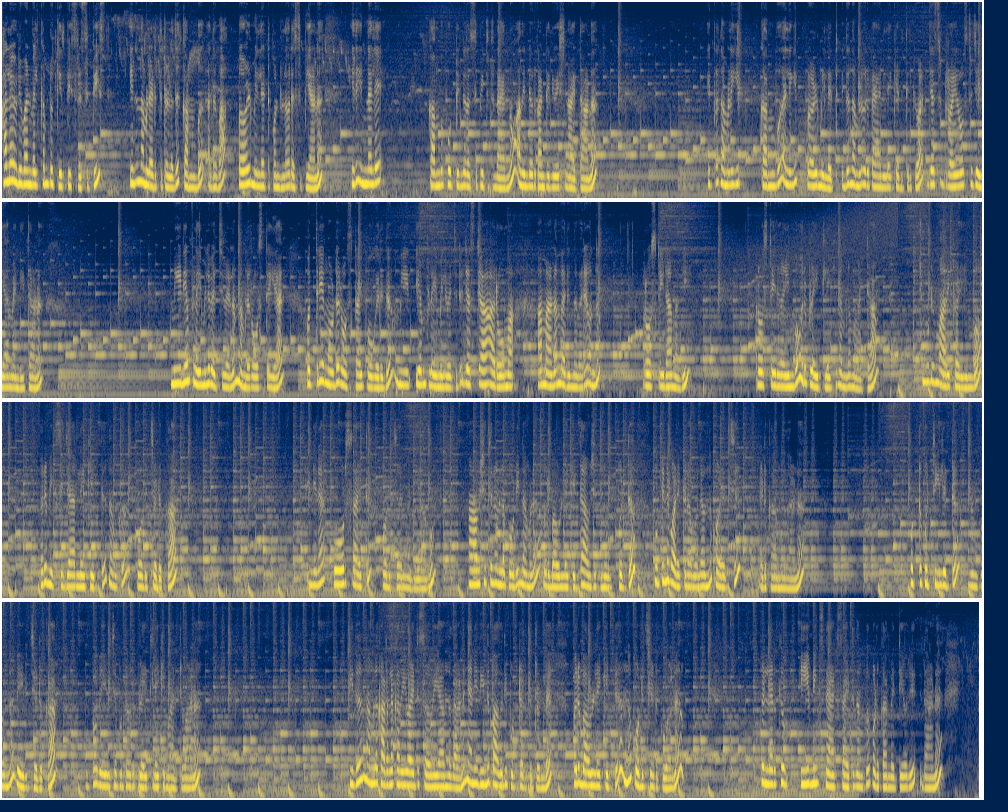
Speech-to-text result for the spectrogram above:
Hello everyone welcome to Keerthi's recipes ഇന്ന് നമ്മൾ എടുത്തിട്ടുള്ളത് കമ്പ് അഥവാ പേൾ മില്ലറ്റ് കൊണ്ടുള്ള റെസിപ്പിയാണ് ഇത് ഇന്നലെ കമ്പ് പുട്ടിന്റെ റെസിപ്പി ഇട്ടിട്ടുണ്ടായിരുന്നു. അതിന്റെ ഒരു കണ്ടിന്യൂവേഷൻ ആയിട്ടാണ്. ഇപ്പോൾ നമ്മൾ ഈ കമ്പ് അല്ലെങ്കിൽ പേൾ മില്ലറ്റ് ഇത് നമ്മൾ ഒരു പാനിലേക്ക് എടുത്തിരിക്കുക ജസ്റ്റ് ഡ്രൈ റോസ്റ്റ് ചെയ്യാൻ വേണ്ടിയിട്ടാണ്. മീഡിയം ഫ്ലെയിമിൽ വെച്ച് വേണം നമ്മൾ റോസ്റ്റ് ചെയ്യാൻ. ഒത്തിരി അങ്ങോട്ട് റോസ്റ്റായി പോകരുത്. മീഡിയം ഫ്ലെയിമിൽ വെച്ചിട്ട് ജസ്റ്റ് ആ അറോമ ആ മണം വരുന്നവരെ ഒന്ന് റോസ്റ്റ് ചെയ്താൽ മതി. റോസ്റ്റ് ചെയ്ത് കഴിയുമ്പോൾ ഒരു പ്ലേറ്റിലേക്ക് നമ്മൾ മാറ്റാം. ചൂട് മാറിക്കഴിയുമ്പോൾ ഒരു മിക്സി ജാറിലേക്ക് ഇട്ട് നമുക്ക് പൊടിച്ചെടുക്കാം. ഇങ്ങനെ കോഴ്സായിട്ട് പൊടിച്ചാൽ മതിയാകും. ആവശ്യത്തിനുള്ള പൊടി നമ്മൾ ഒരു ബൗളിലേക്ക് ഇട്ട് ആവശ്യത്തിന് ഉപ്പിട്ട് പുട്ടിന് കുഴക്കണ പോലെ ഒന്ന് കുഴച്ച് എടുക്കാവുന്നതാണ്. പുട്ട് കുറ്റിയിലിട്ട് നമുക്കൊന്ന് വേവിച്ചെടുക്കാം. ഇപ്പോൾ വേവിച്ച പുട്ട് ഒരു പ്ലേറ്റിലേക്ക് മാറ്റുവാണ്. ഇത് നമ്മൾ കടലക്കറിയുമായിട്ട് സെർവ് ചെയ്യാവുന്നതാണ്. ഞാൻ ഇതിൽ നിന്ന് പകുതി പുട്ടെടുത്തിട്ടുണ്ട് ഒരു ബൗളിലേക്ക് ഇട്ട് ഒന്ന് പൊടിച്ചെടുക്കുവാണ്. പിള്ളേർക്ക് ഈവനിങ് സ്നാക്സ് ആയിട്ട് നമുക്ക് കൊടുക്കാൻ പറ്റിയ ഒരു ഇതാണ്.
